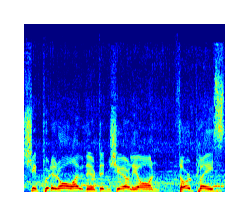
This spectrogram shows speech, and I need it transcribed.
she put it all out there, didn't she, early on? Third place.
